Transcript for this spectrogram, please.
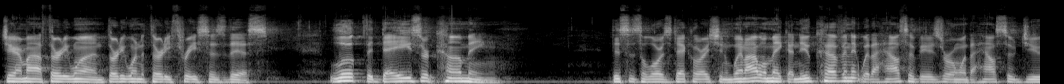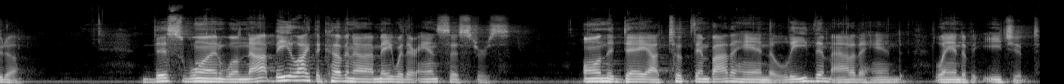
Jeremiah 31, 31 to 33 says this Look, the days are coming. This is the Lord's declaration when I will make a new covenant with the house of Israel and with the house of Judah this one will not be like the covenant I made with their ancestors on the day I took them by the hand to lead them out of the hand, land of Egypt.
